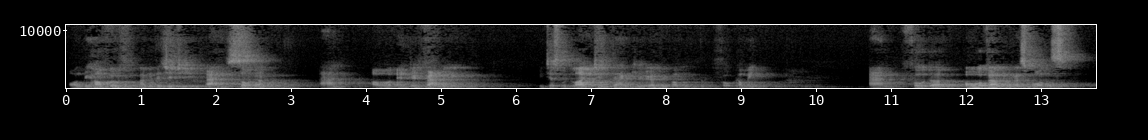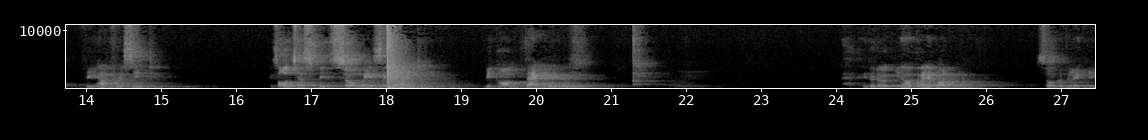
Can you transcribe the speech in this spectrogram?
On behalf of Amita Chichi and Sona and our entire family, we just would like to thank you everyone for coming and for the overwhelming response we have received. It's all just been so amazing and we can't thank you enough. ഇതൊരു യാത്രയപ്പാണ് സ്വർഗത്തിലേക്ക്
